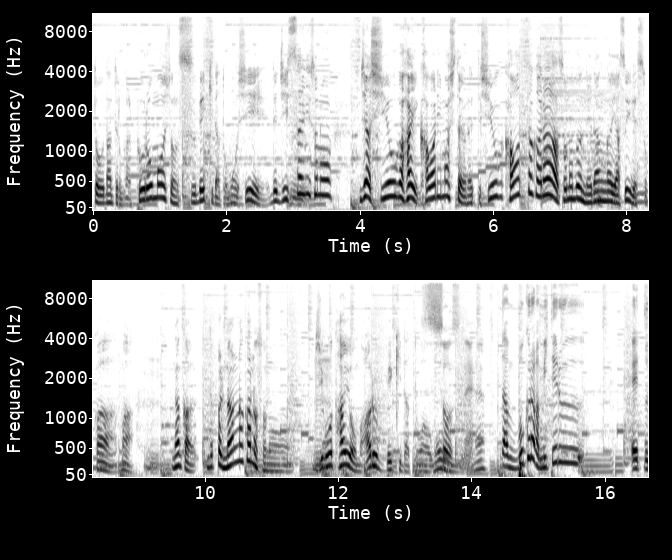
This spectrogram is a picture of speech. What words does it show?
と、なんていうのかな、プロモーションすべきだと思うし、で、実際にその、じゃあ仕様が、はい、変わりましたよねって、仕様が変わったから、その分値段が安いですとか、まうん。あ、なんか、やっぱり何らかのその、事後対応もあるべきだとは思うんですよそうですね。だ僕らが見てる、えっと、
